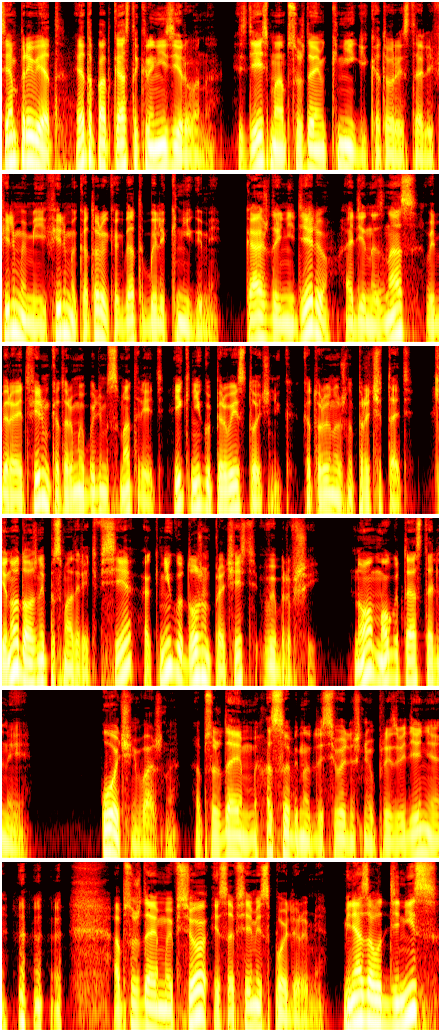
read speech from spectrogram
Всем привет! Это подкаст «Экранизировано». Здесь мы обсуждаем книги, которые стали фильмами, и фильмы, которые когда-то были книгами. Каждую неделю один из нас выбирает фильм, который мы будем смотреть, и книгу «Первоисточник», которую нужно прочитать. Кино должны посмотреть все, а книгу должен прочесть выбравший. Но могут и остальные. Очень важно. Обсуждаем мы, особенно для сегодняшнего произведения, обсуждаем мы все и со всеми спойлерами. Меня зовут Денис,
